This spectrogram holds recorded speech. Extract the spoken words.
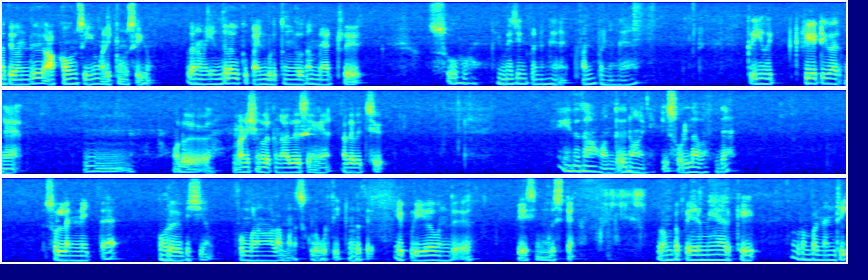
அது வந்து ஆக்கவும் செய்யும் அழிக்கவும் செய்யும். அதை நம்ம எந்த அளவுக்கு பயன்படுத்துங்கிறது தான் மேட்ரு ஸோ இமேஜின் பண்ணுங்கள் ஃபன் பண்ணுங்கள் க்ரியேட் க்ரியேட்டிவாக இருங்க ஒரு மனுஷங்களுக்கு நல்லது செய்யுங்க அதை வச்சு. இதுதான் வந்து நான் இன்றைக்கி சொல்ல வந்த சொல்ல நினைத்த ஒரு விஷயம். ரொம்ப நாளாக மனசுக்குள்ளே ஊற்றிட்டு இருந்தது. எப்படியோ வந்து பேசி முடிச்சிட்டேன். ரொம்ப பெருமையாக இருக்குது ரொம்ப நன்றி.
